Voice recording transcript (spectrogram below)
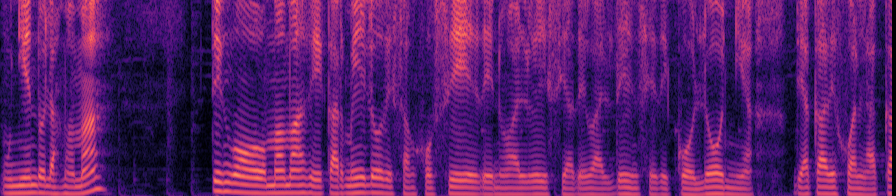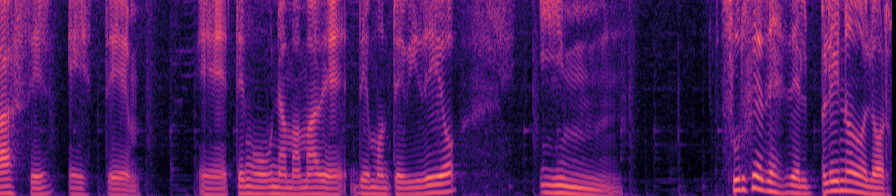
uniendo las mamás. Tengo mamás de Carmelo, de San José, de Nueva de Valdense, de Colonia, de acá de Juan Lacase. Este, eh, tengo una mamá de Montevideo y mm, surge desde el pleno dolor.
